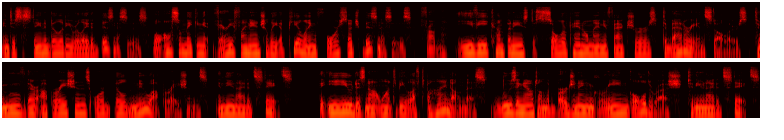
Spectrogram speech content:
into sustainability related businesses, while also making it very financially appealing for such businesses, from EV companies to solar panel manufacturers to battery installers, to move their operations or build new operations in the United States. The EU does not want to be left behind on this, losing out on the burgeoning green gold rush to the United States.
